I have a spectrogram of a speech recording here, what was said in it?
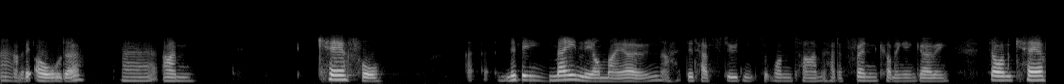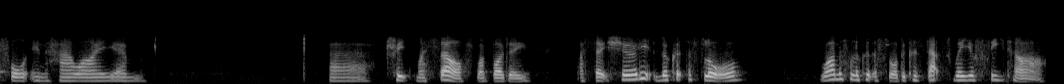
I'm a bit older. Uh, I'm careful uh, living mainly on my own. I did have students at one time. I had a friend coming and going. So I'm careful in how I um, uh, treat myself, my body. I say, Shirley, look at the floor. Why must I look at the floor? Because that's where your feet are.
